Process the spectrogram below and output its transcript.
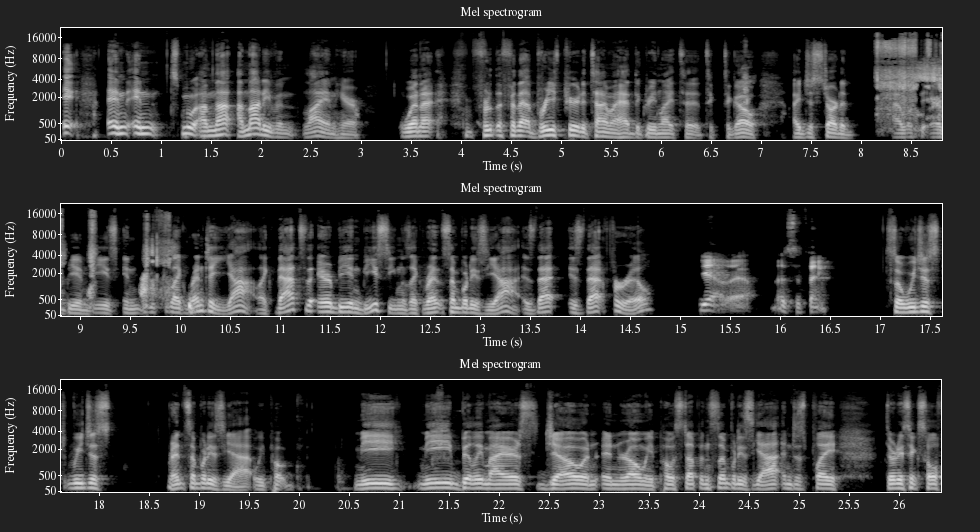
It, and and Smoot. I'm not. I'm not even lying here. When I for the, for that brief period of time, I had the green light to, to to go. I just started. I looked at Airbnbs and like rent a yacht. Like that's the Airbnb scene. Is like rent somebody's yacht. Is that is that for real? Yeah, yeah, that's the thing. So we just we just rent somebody's yacht. We put me, me, Billy Myers, Joe, and, and Romy post up in somebody's yacht and just play 36 hole,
